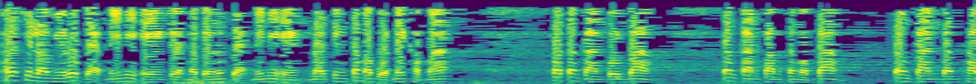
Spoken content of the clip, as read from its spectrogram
เพราะที่เรามีรูปแบบนี้นี่เองเกิดมาเป็นรูปแบบนี้นี่เอง เราจึงต้องมาบวชในขมมะเพราะต้องการบุญบ้าง ต้องการความสงบบ้าง ต้องการบรรเทา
